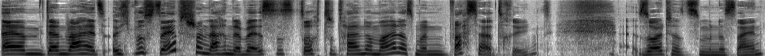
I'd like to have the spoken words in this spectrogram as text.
ähm, dann war halt, ich muss selbst schon lachen, aber es ist doch total normal, dass man Wasser trinkt, sollte es zumindest sein.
